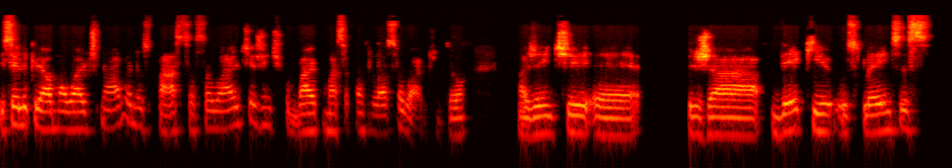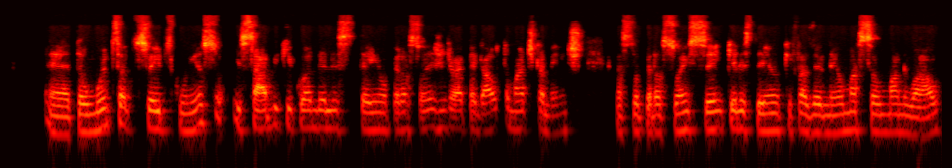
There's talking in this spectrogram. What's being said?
E se ele criar uma wallet nova, nos passa essa wallet e a gente vai começar a controlar essa wallet. Então, a gente é, já vê que os clientes estão é, muito satisfeitos com isso e sabe que quando eles têm operações, a gente vai pegar automaticamente essas operações sem que eles tenham que fazer nenhuma ação manual,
